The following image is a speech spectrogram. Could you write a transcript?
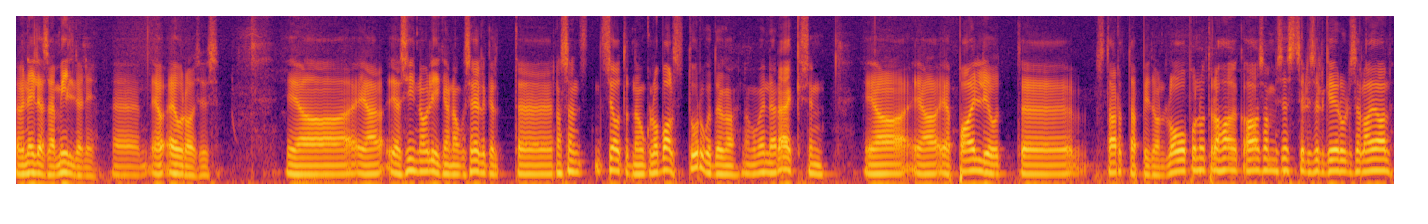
neljasaja miljoni euro siis ja, ja, ja siin oligi nagu selgelt noh, see on seotud nagu globaalsete turgudega, nagu ma enne rääkisin, ja, ja, ja paljud äh, startup'id on loobunud raha kaasamisest sellisel keerulisel ajal,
